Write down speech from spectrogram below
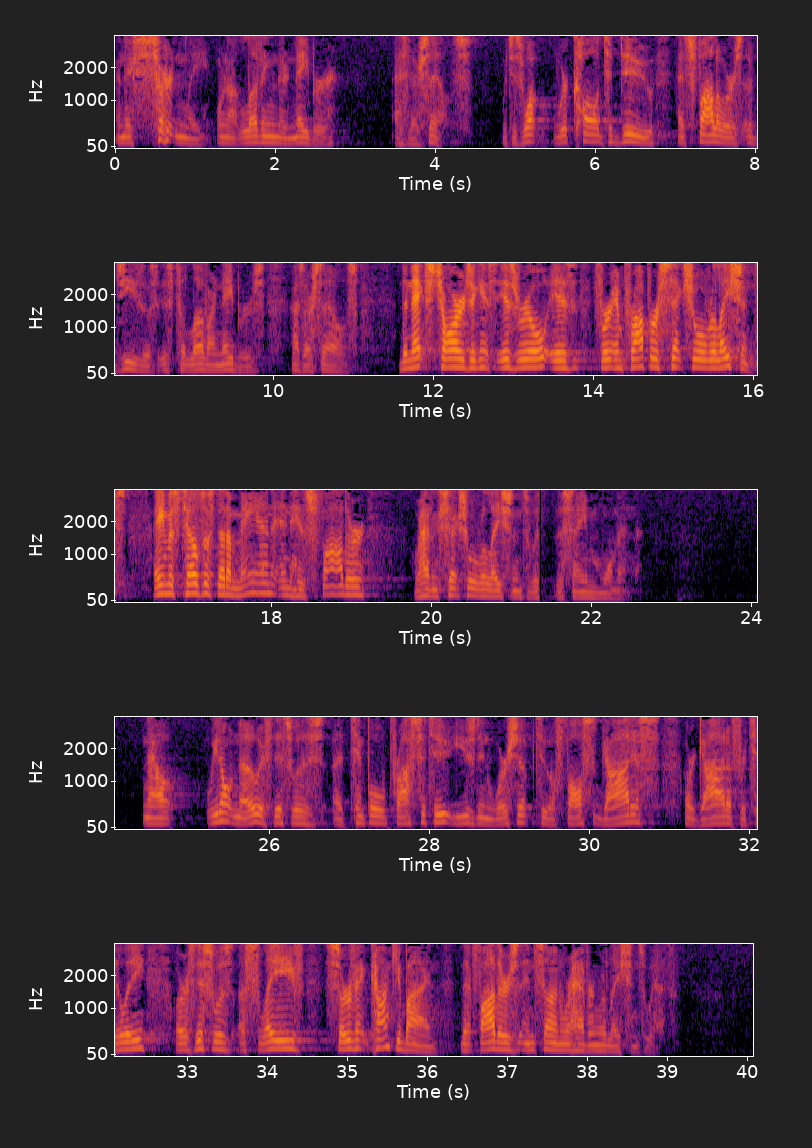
and they certainly were not loving their neighbor as themselves, which is what we're called to do as followers of Jesus, is to love our neighbors as ourselves. The next charge against Israel is for improper sexual relations. Amos tells us that a man and his father were having sexual relations with the same woman. Now, we don't know if this was a temple prostitute used in worship to a false goddess or god of fertility, or if this was a slave servant concubine that fathers and son were having relations with.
